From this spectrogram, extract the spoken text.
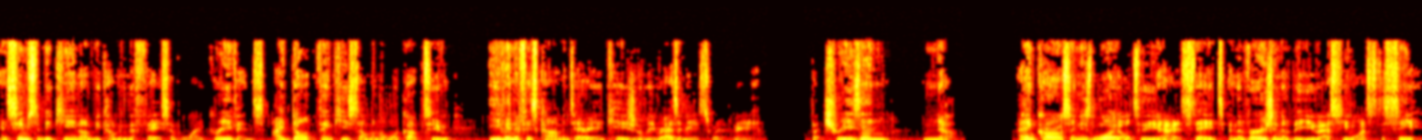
and seems to be keen on becoming the face of white grievance. I don't think he's someone to look up to, even if his commentary occasionally resonates with me. But treason? No. I think Carlson is loyal to the United States and the version of the U.S. he wants to see.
